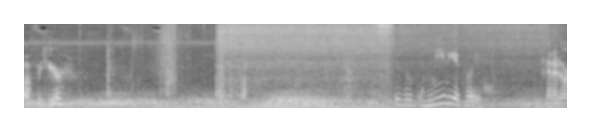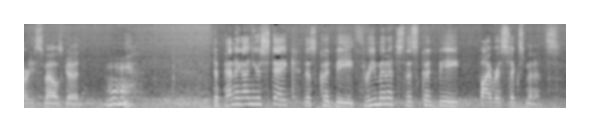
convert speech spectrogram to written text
off of here. sizzled immediately. And it already smells good. Depending on your steak, this could be three minutes, this could be five or six minutes.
